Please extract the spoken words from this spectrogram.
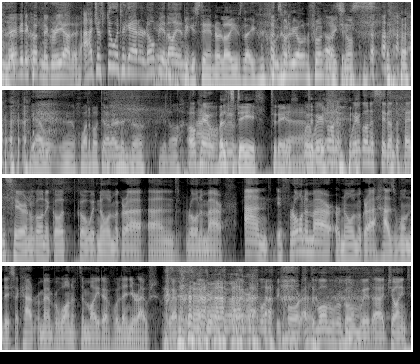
Maybe they couldn't agree on it. Ah, just do it together. Don't be annoying. me. Biggest day in their lives. Like who's going to be out in front? Oh, like you know. Yeah. Well, uh, what about the All Ireland though? You know. Okay, know. Well, today, today, Yeah. Well, we're today. going to we're going to sit on the fence here, and we're going to go go with Noel McGrath and Ronan Maher. And if Ronan Maher or Noel McGrath has won this, I can't remember. One of them might have. Well, then you're out. Whoever, whoever, whoever's won it before. At the moment, we're going with uh, joint.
